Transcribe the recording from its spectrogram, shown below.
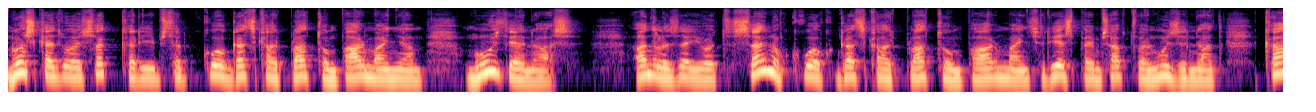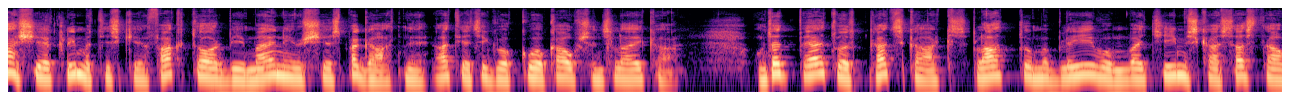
noskaidroja sakarības starp koku gadsimtu platuma pārmaiņām mūsdienās Analizējot senu koku gadsimtu platumu pārmaiņas, ir iespējams aptuveni uzzināt, kā šie klimatiskie faktori bija mainījušies pagātnē, attiecīgo koku augšanas laikā. Un tad pētot gadsimtu platuma, blīvuma vai ķīmiskā sastāvā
